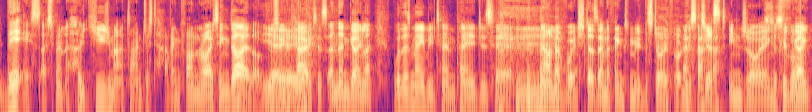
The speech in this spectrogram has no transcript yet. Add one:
this, I spent a huge amount of time just having fun writing dialogue Yeah, between yeah, yeah. characters, and then going like, "Well, there's maybe ten pages here, none of which does anything to move the story forward. It's just enjoying just people fun. going,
